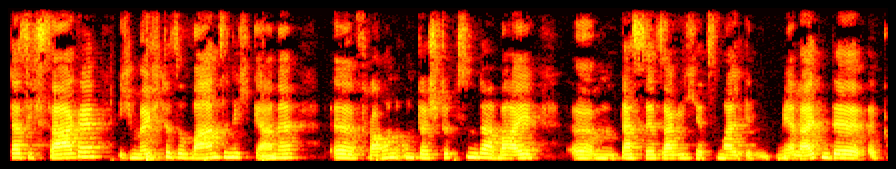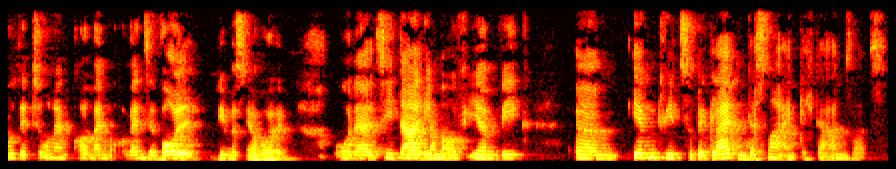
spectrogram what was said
dass ich sage, ich möchte so wahnsinnig gerne äh, Frauen unterstützen dabei, ähm, dass sie, sage ich jetzt mal, in mehr leitende äh, Positionen kommen, wenn sie wollen. Die müssen ja wollen. Oder sie da ja, eben auf ihrem Weg ähm, irgendwie zu begleiten. Das war eigentlich der Ansatz.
